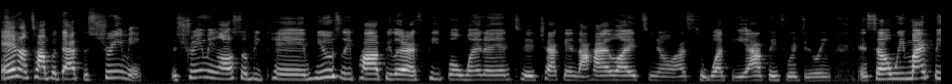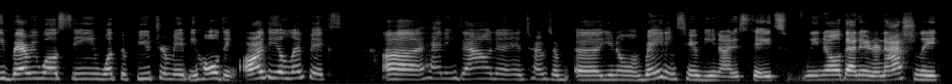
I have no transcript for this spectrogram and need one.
And on top of that the streaming the streaming also became hugely popular as people went in to check in the highlights, you know, as to what the athletes were doing. And so we might be very well seeing what the future may be holding. Are the Olympics uh, heading down in terms of uh, you know ratings here in the United States. We know that internationally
